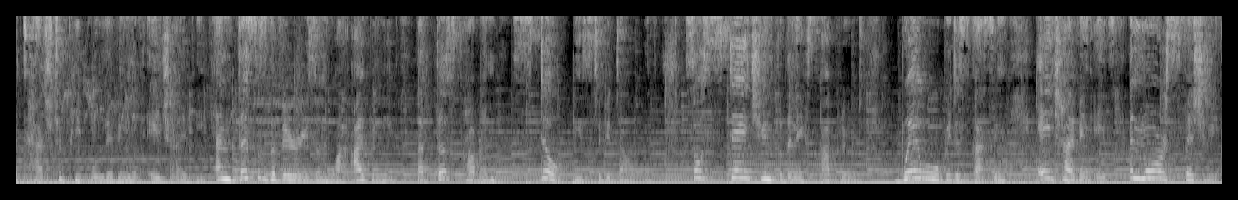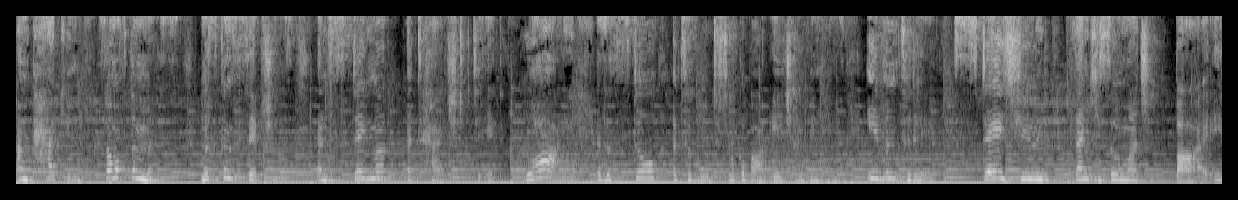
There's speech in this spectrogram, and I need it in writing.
attached to people living with HIV, and this is the very reason why I believe that this problem still needs to be dealt with. So stay tuned for the next upload, where we will be discussing HIV and AIDS, and more especially unpacking some of the myths, misconceptions, and stigma attached. Why is it still a taboo to talk about HIV AIDS even today? Stay tuned. Thank you so much. Bye.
